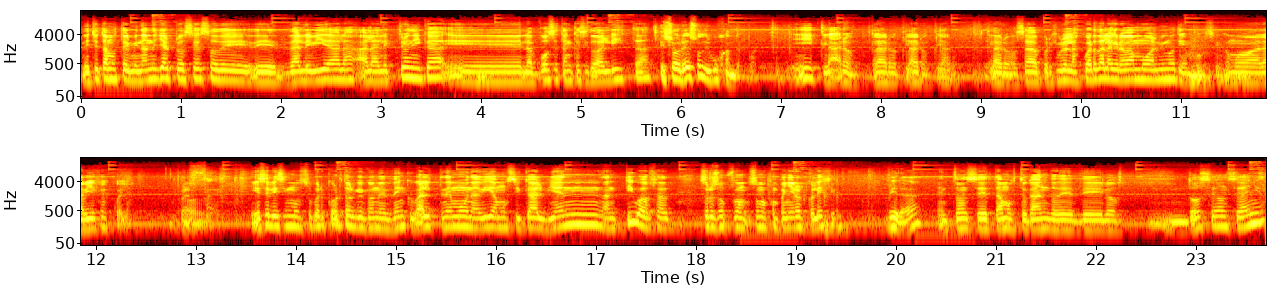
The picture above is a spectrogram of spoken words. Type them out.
De hecho, estamos terminando ya el proceso de, de darle vida a la, a la electrónica. eh, las voces están casi todas listas. Y sobre eso dibujan después. Y claro, claro, claro, claro. Claro, o sea, por ejemplo, las cuerdas las grabamos al mismo tiempo, así como a la vieja escuela. Perfecto. Y eso lo hicimos súper corto porque con el Denko igual tenemos una vida musical bien antigua, o sea, nosotros somos, somos compañeros del colegio. Mira. Entonces estamos tocando desde los 12, 11 años.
